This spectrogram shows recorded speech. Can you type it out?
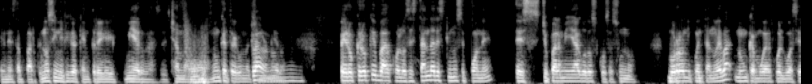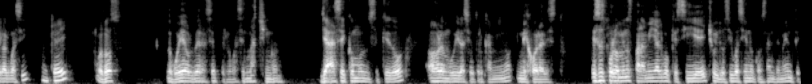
en esta parte. No significa que entregue mierdas de chamba. ¿no? Nunca entrego una Claro, chamba ¿no? mierda. Pero creo que bajo los estándares que uno se pone, es, yo para mí hago dos cosas. Uno, borrón y cuenta nueva. Nunca más vuelvo a hacer algo así. Ok. O dos, lo voy a volver a hacer, pero lo voy a hacer más chingón. Ya sé cómo se quedó, ahora me voy a ir hacia otro camino y mejorar esto. Eso es por lo menos para mí algo que sí he hecho y lo sigo haciendo constantemente.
